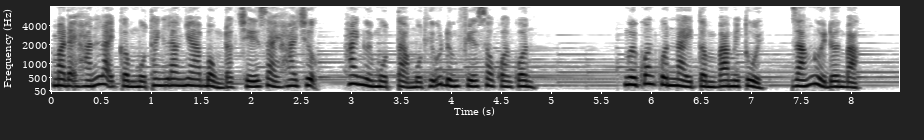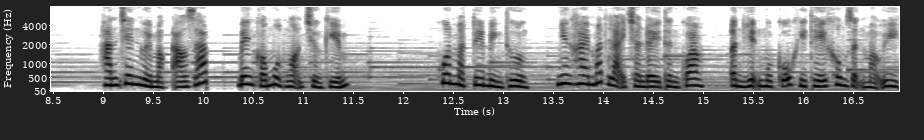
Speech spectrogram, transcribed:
mà đại hán lại cầm một thanh lang nha bổng đặc chế dài hai trượng, hai người một tả một hữu đứng phía sau quan quân. Người quan quân này tầm 30 tuổi, dáng người đơn bạc. Hắn trên người mặc áo giáp, bên có một ngọn trường kiếm. Khuôn mặt tuy bình thường, nhưng hai mắt lại tràn đầy thần quang, ẩn hiện một cỗ khí thế không giận mà uy.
